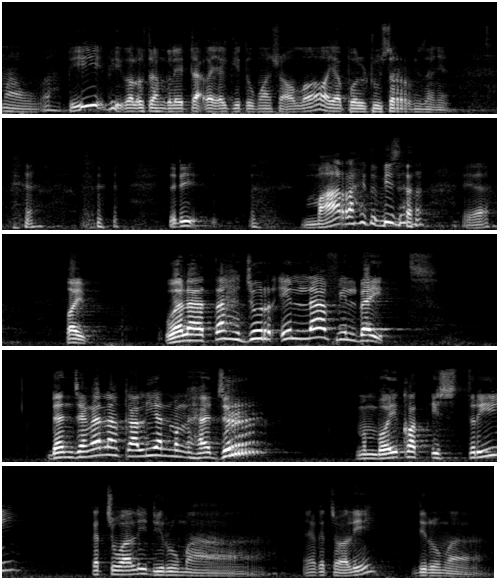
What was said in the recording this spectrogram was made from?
mau. Ah bi, bi kalau udah geledak kayak gitu masya Allah ya bulldozer misalnya. Jadi marah itu bisa ya. Taib. Wala tahjur illa fil bait. Dan janganlah kalian menghajar memboikot istri kecuali di rumah ya kecuali di rumah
